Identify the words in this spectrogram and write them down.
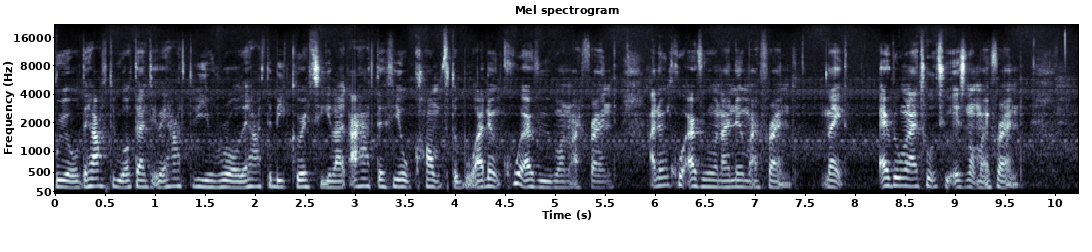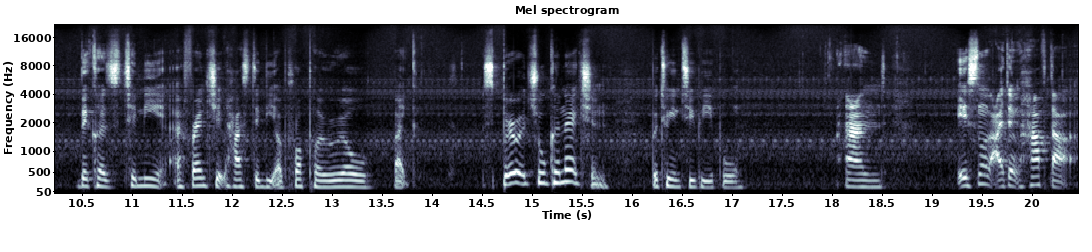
real. They have to be authentic. They have to be raw. They have to be gritty. Like I have to feel comfortable. I don't call everyone my friend. I don't call everyone I know my friend. Like everyone I talk to is not my friend. Because to me, a friendship has to be a proper, real, like spiritual connection between two people. And it's not that I don't have that,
